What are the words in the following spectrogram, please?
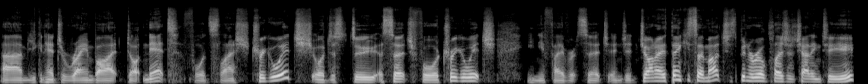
um, you can head to rainbite.net forward slash Triggerwitch or just do a search for Triggerwitch in your favourite search engine. Jono, thank you so much. It's been a real pleasure chatting to you.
